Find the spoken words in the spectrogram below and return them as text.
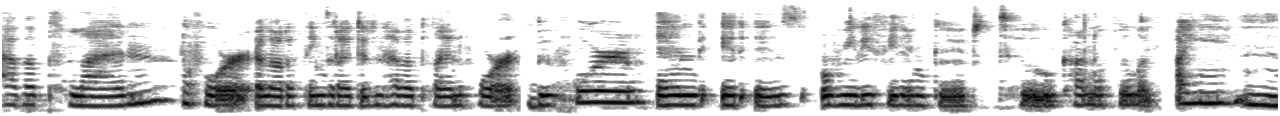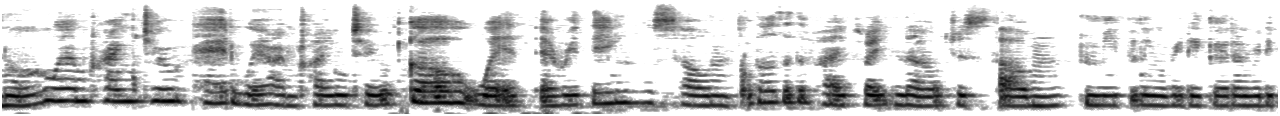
have a plan for a lot of things that I didn't have a plan for before. And it is really feeling good to kind of feel like I know where I'm trying to head, where I'm trying to go with everything. So those are the vibes right now. Just um me feeling really good and really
